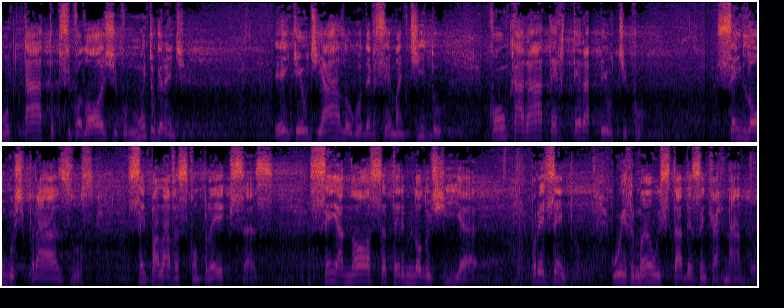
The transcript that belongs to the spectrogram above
um tato psicológico muito grande, em que o diálogo deve ser mantido com caráter terapêutico, sem longos prazos, sem palavras complexas, sem a nossa terminologia. Por exemplo, o irmão está desencarnado,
